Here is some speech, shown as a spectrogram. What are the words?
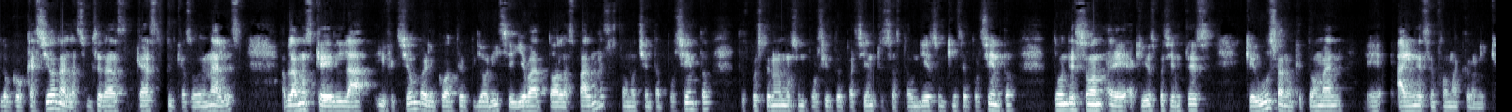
lo que ocasiona las úlceras gástricas o renales, hablamos que la infección por Helicobacter pylori se lleva todas las palmas, hasta un 80%, después tenemos un por ciento de pacientes, hasta un 10, un 15%, donde son aquellos pacientes que usan o que toman AINES en forma crónica.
